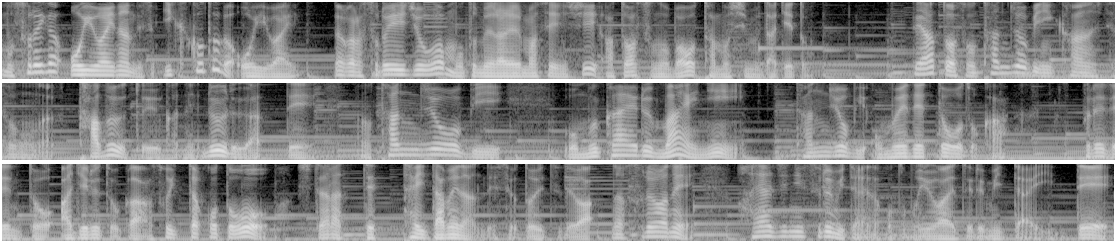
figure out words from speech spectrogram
もうそれがお祝いなんですよ。行くことがお祝い。だからそれ以上は求められませんし、あとはその場を楽しむだけと。で、あとはその誕生日に関してそのタブーというかね、ルールがあって、あの誕生日を迎える前に、誕生日おめでとうとか、プレゼントをあげるとか、そういったことをしたら絶対ダメなんですよ、ドイツでは。だからそれはね、早死にするみたいなことも言われてるみたいで、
